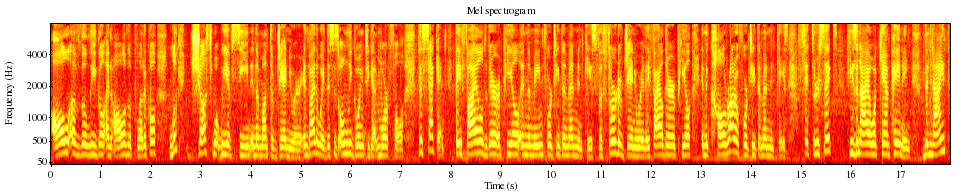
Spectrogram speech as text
all of the legal and all of the political, look at just what we have seen in the month of January. And by the way, this is only going to get more full. The second, they filed their appeal in the Maine 14th Amendment case. The 3rd of January, they filed their appeal in the Colorado 14th Amendment case. Fifth through sixth, he's in Iowa campaigning. The ninth,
